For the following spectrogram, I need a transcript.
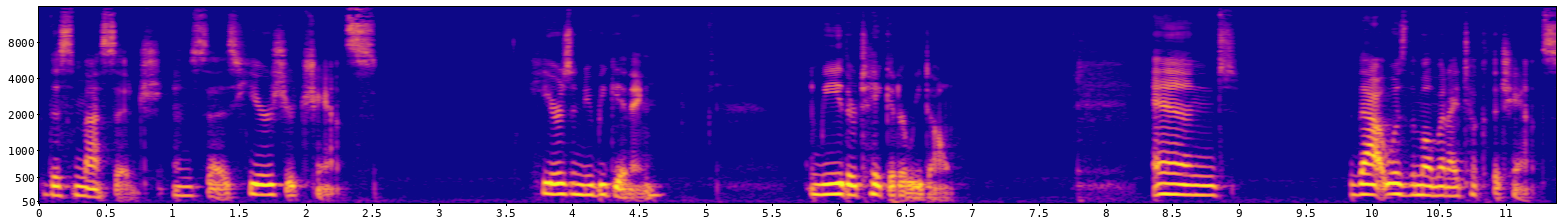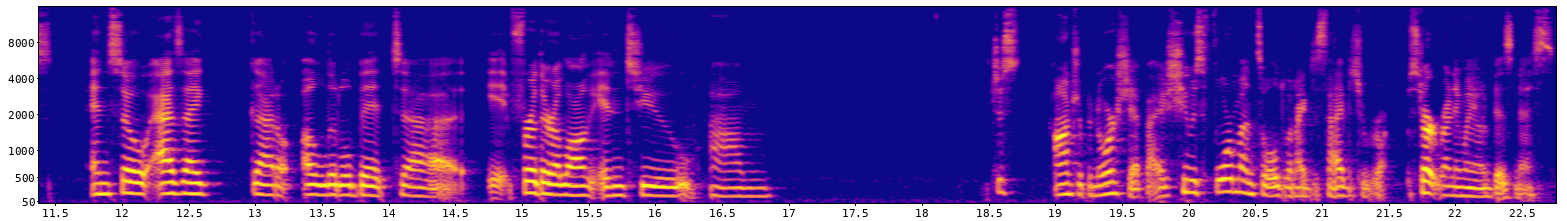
this message and says, Here's your chance. Here's a new beginning. And we either take it or we don't. And that was the moment I took the chance. And so as I got a little bit uh, further along into um, just entrepreneurship. I, she was four months old when I decided to start running my own business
